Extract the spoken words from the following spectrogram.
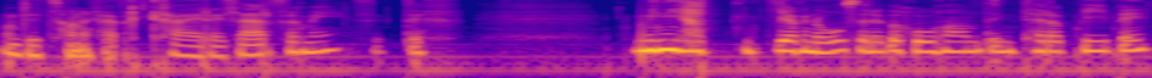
und jetzt habe ich einfach keine Reserven mehr, seit ich meine Diagnosen bekommen habe in Therapie bin.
